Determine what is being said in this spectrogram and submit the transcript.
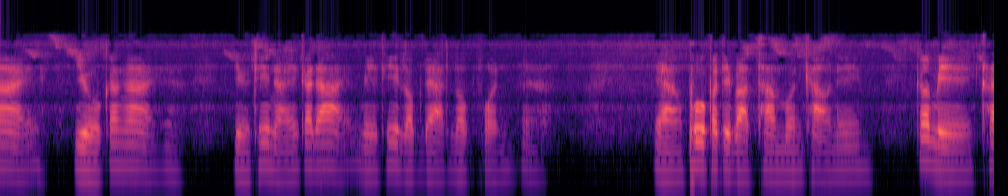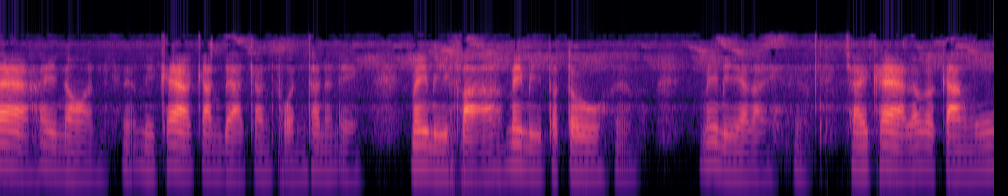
ง่าย อยู่ก็ง่าย อยู่ที่ไหนก็ได้ มีที่หลบแดดหลบฝน อย่างผู้ปฏิบัติธรรมบนเขานี้ก็มีแค่ให้นอน มีแค่การแดดการฝนเท่านั้นเอง ไม่มีฝา ไม่มีประตู ไม่มีอะไร ใช้แค่แล้วก็กางมุ้ง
